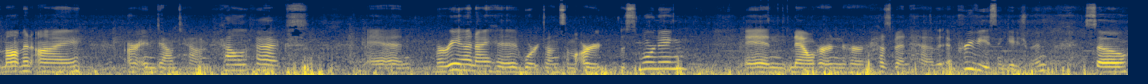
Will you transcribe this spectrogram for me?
Mom and I are in downtown Halifax and Maria and I had worked on some art this morning and now her and her husband have a previous engagement. So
